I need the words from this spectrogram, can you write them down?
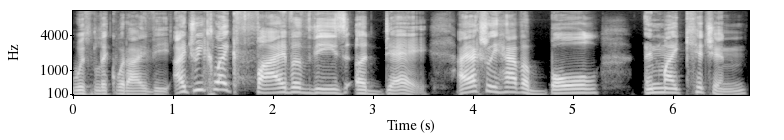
with liquid IV. I drink like five of these a day. I actually have a bowl in my kitchen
